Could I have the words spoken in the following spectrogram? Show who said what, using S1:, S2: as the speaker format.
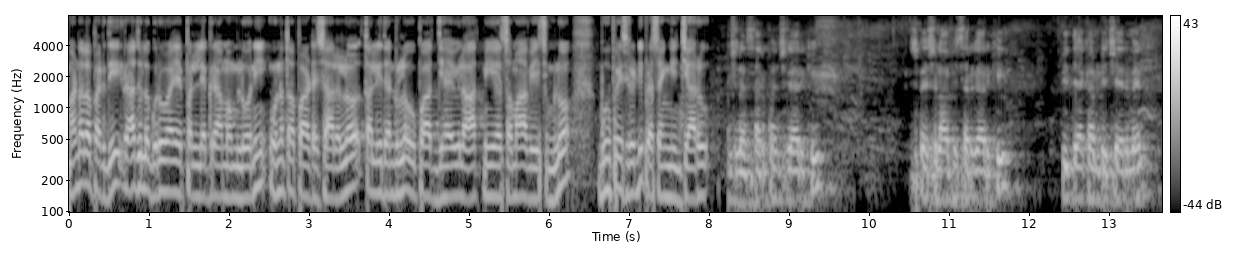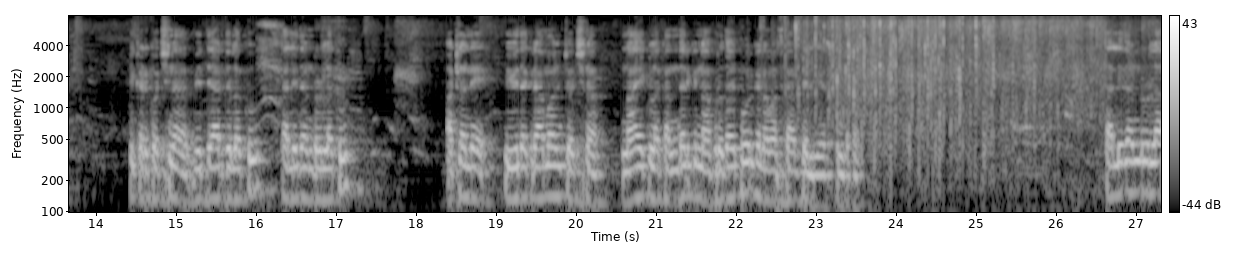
S1: మండల పరిధి రాజుల గురువాయపల్లె గ్రామంలోని ఉన్నత పాఠశాలలో తల్లిదండ్రుల ఉపాధ్యాయుల ఆత్మీయ సమావేశంలో భూపేశ్ రెడ్డి ప్రసంగించారు.
S2: సర్పంచ్ గారికి స్పెషల్ ఆఫీసర్ గారికి విద్యా కమిటీ చైర్మన్ ఇక్కడికి వచ్చిన విద్యార్థులకు తల్లిదండ్రులకు అట్లనే వివిధ గ్రామాల నుంచి వచ్చిన నాయకులకు అందరికీ నా హృదయపూర్వక నమస్కారం తెలియజేసుకుంటున్నాను. తల్లిదండ్రుల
